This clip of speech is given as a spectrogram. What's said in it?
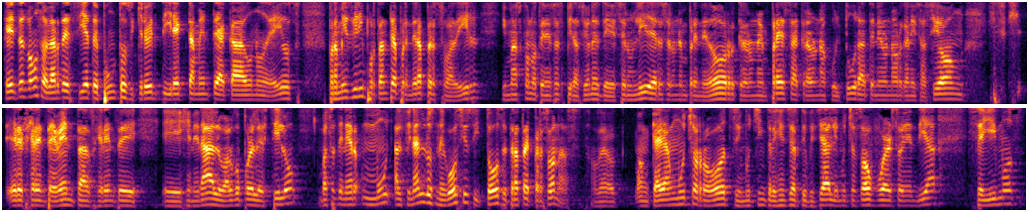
Okay, entonces vamos a hablar de siete puntos y quiero ir directamente a cada uno de ellos. Para mí es bien importante aprender a persuadir y más cuando tienes aspiraciones de ser un líder, ser un emprendedor, crear una empresa, crear una cultura, tener una organización, eres gerente de ventas, gerente eh, general o algo por el estilo, vas a tener al final los negocios y todo se trata de personas. O sea, aunque hayan muchos robots y mucha inteligencia artificial y muchos softwares hoy en día, seguimos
